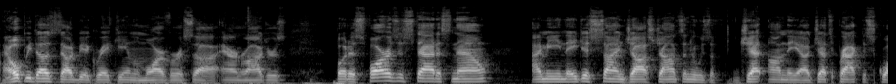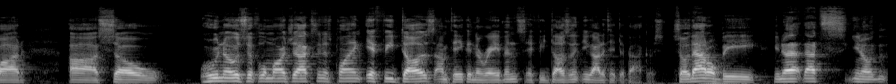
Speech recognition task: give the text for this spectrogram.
I hope he does. That would be a great game, Lamar versus uh, Aaron Rodgers. But as far as his status now, I mean, they just signed Josh Johnson, who was a Jet on the uh, Jets practice squad. Uh, so who knows if Lamar Jackson is playing? If he does, I'm taking the Ravens. If he doesn't, you got to take the Packers. So that'll be, you know, that, that's you know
